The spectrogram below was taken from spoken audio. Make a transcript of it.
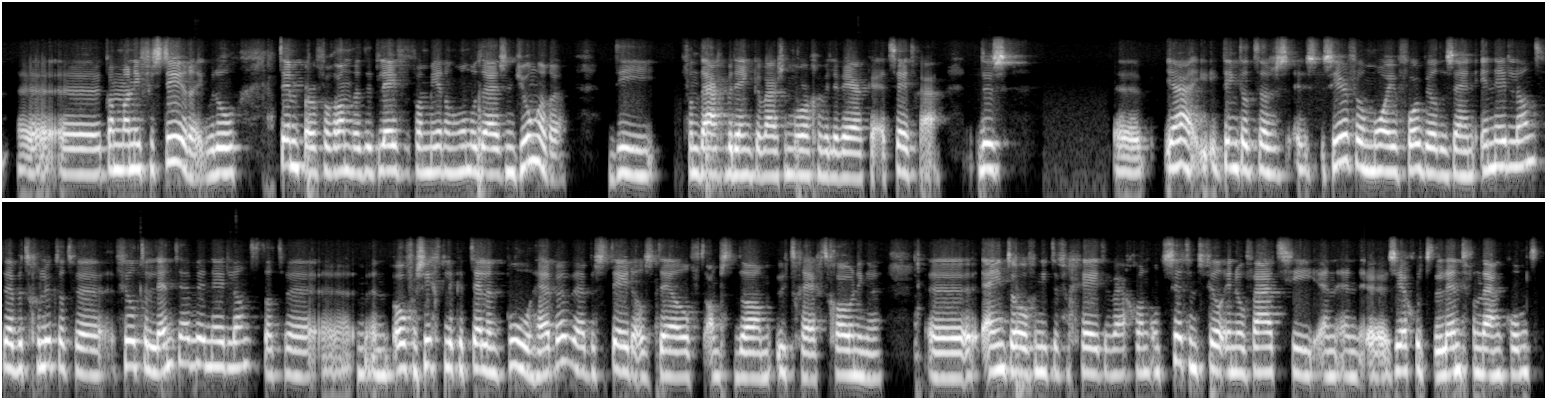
kan manifesteren. Ik bedoel, Temper verandert het leven van meer dan 100.000 jongeren die vandaag bedenken waar ze morgen willen werken, et cetera. Dus uh, ja, ik denk dat er zeer veel mooie voorbeelden zijn in Nederland. We hebben het geluk dat we veel talent hebben in Nederland. Dat we uh, een overzichtelijke talentpool hebben. We hebben steden als Delft, Amsterdam, Utrecht, Groningen, uh, Eindhoven niet te vergeten, waar gewoon ontzettend veel innovatie en, en zeer goed talent vandaan komt.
